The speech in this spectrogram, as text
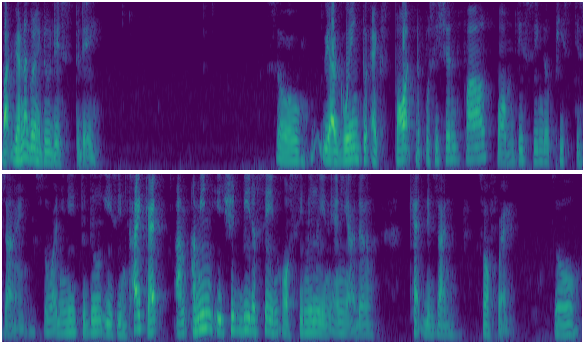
But we are not going to do this today. So we are going to export the position file from this single piece design. So what you need to do is in KiCad um, I mean it should be the same or similar in any other CAD design software. So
